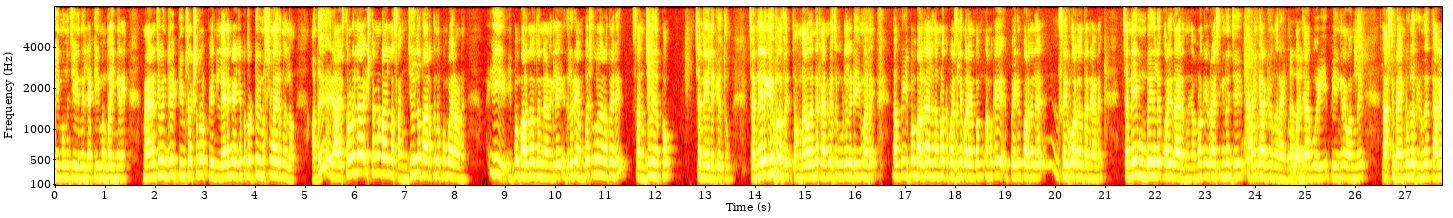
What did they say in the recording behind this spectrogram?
ടീമൊന്നും ചെയ്യുന്നില്ല ടീം എന്താ ഇങ്ങനെ മാനേജ്മെന്റിന്റെ ടീം സെലക്ഷൻ ലേലം കഴിഞ്ഞപ്പോൾ തൊട്ട് വിമർശനങ്ങളായിരുന്നല്ലോ. അത് രാജസ്ഥാനോടുള്ള ഇഷ്ടം കൊണ്ടായില്ല സഞ്ജുവിന്റെ താരത്തിനൊപ്പം പോയതാണ് ഈ ഇപ്പം പറഞ്ഞ പോലെ തന്നെയാണെങ്കിൽ ഇതിലൊരു എൺപത് ശതമാനം ആരാധകർ സഞ്ജുവിനൊപ്പം ചെന്നൈയിലേക്ക് എത്തും. ചെന്നൈയിലേക്ക് ഇപ്പോൾ ഒന്നാമത് തന്നെ ഫാൻ ബേസ് കൂടുതലുള്ള ടീമാണ് ഇപ്പം പറഞ്ഞാൽ നമ്മളൊക്കെ പേഴ്സണലി പറയുമ്പം നമുക്ക് പേര് പറഞ്ഞാൽ സേഫ് പറഞ്ഞാൽ തന്നെയാണ്. ചെന്നൈ മുംബൈയിൽ കുറേ ഇതായിരുന്നു. നമ്മളൊക്കെ യുവരാജ് സിംഗിന് വെച്ച് കറങ്ങി കറങ്ങി വന്നവരായിരുന്നു പഞ്ചാബ് വഴി പിന്നെ ഇങ്ങനെ വന്ന് ലാസ്റ്റ് ബാംഗ്ലൂരിൽ എത്തിയിരുന്നത് താര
